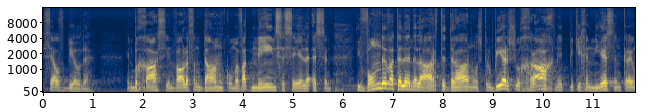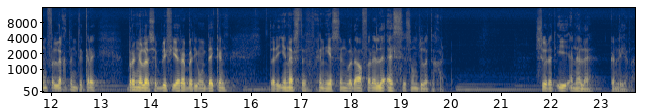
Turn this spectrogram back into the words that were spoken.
selfbeelde en bagasie en waar hulle vandaan kom en wat mense sê hulle is en die wonde wat hulle in hulle harte dra en ons probeer so graag net bietjie genesing kry om verligting te kry bring hulle asseblief Here by die ontdekking dat die enigste genesing wat daar vir hulle is is om dood te gaan sodat u in hulle kan lewe.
